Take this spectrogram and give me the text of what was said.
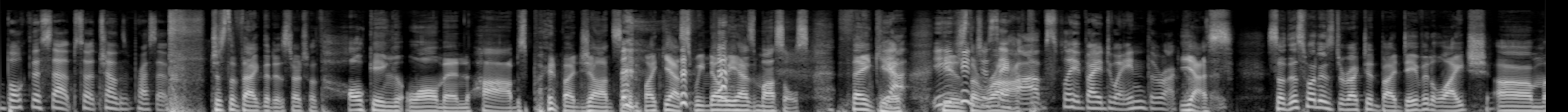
bulk this up so it sounds impressive. Just the fact that it starts with hulking Wallman Hobbs, played by Johnson. Like, yes, we know he has muscles. Thank you. Yeah, you he can just rock. say Hobbs, played by Dwayne the Rock. Johnson. Yes. So this one is directed by David Leitch. Um,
